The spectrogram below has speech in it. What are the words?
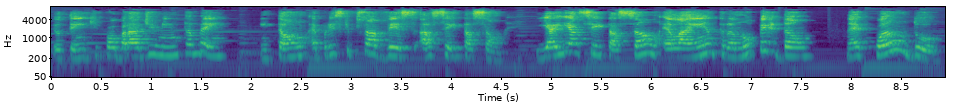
eu tenho que cobrar de mim também. Então, é por isso que precisa haver aceitação. E aí a aceitação, ela entra no perdão. Né? Quando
